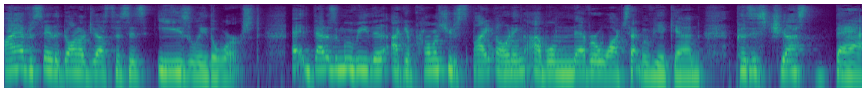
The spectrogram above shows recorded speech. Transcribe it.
I have to say, The Dawn of Justice is easily the worst. Eh, that is a movie that I can promise you, despite owning, I will never watch that movie again because it's just bad.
